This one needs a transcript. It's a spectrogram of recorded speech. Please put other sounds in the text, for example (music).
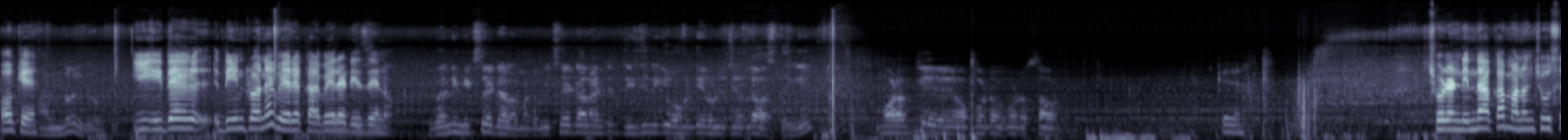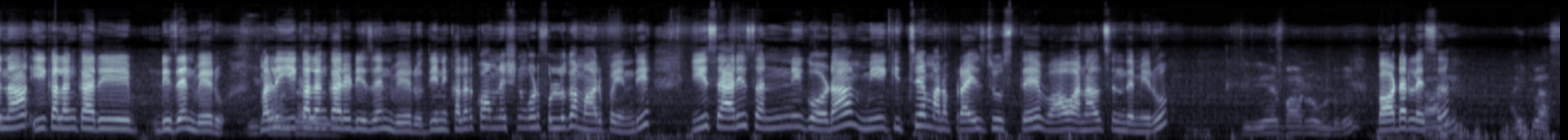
ఓకే. ఇది ఒకటి. ఈ ఇదే దీంట్లోనే వేరే క- వేరే డిజైన్. ఇవన్నీ మిక్స్ ఐటాలు అనమాట మిక్స్ అంటే డిజైన్కి ఒకటి రెండు చీరలే వస్తాయి. మోడల్కి ఒక్కొక్కటి ఒక్కొక్కటి వస్తూ ఉంటుంది. చూడండి ఇందాక మనం చూసిన ఈ కలంకారీ డిజైన్ వేరు. మళ్ళీ ఈ కలంకారీ డిజైన్ వేరు. దీని కలర్ కాంబినేషన్ కూడా ఫుల్గా మారిపోయింది. ఈ శారీస్ అన్నీ కూడా మీకు ఇచ్చే మన ప్రైస్ చూస్తే వావ్ అనాల్సిందే మీరు. బార్డర్ ఉండదు. బార్డర్లెస్? High class.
